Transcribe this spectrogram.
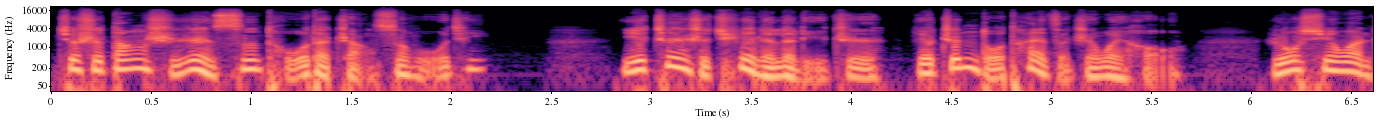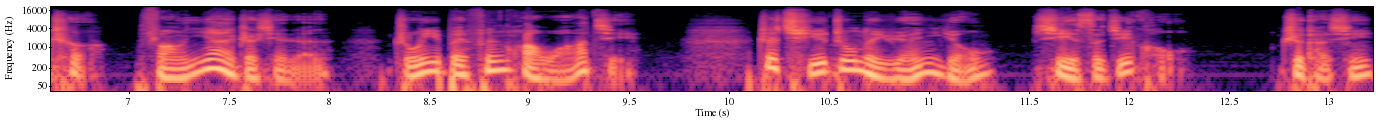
就是当时任司徒的长孙无忌。也正是确立了李治要争夺太子之位后。如薛万彻、房遗爱这些人逐一被分化瓦解，这其中的缘由细思极恐。只可惜，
